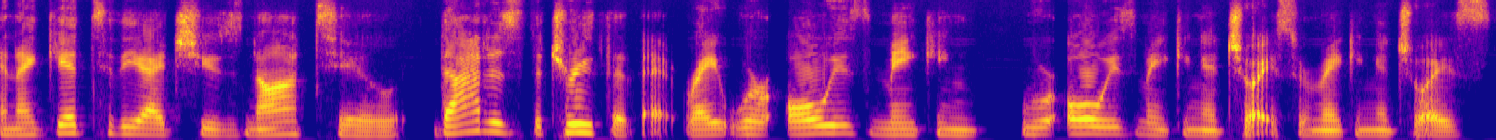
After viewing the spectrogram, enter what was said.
and I get to the I choose not to, that is the truth of it, right? We're always making we're always making a choice. We're making a choice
